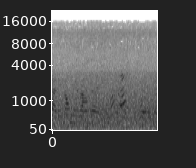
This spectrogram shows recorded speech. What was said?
Yeah, they know me around there. Oh,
